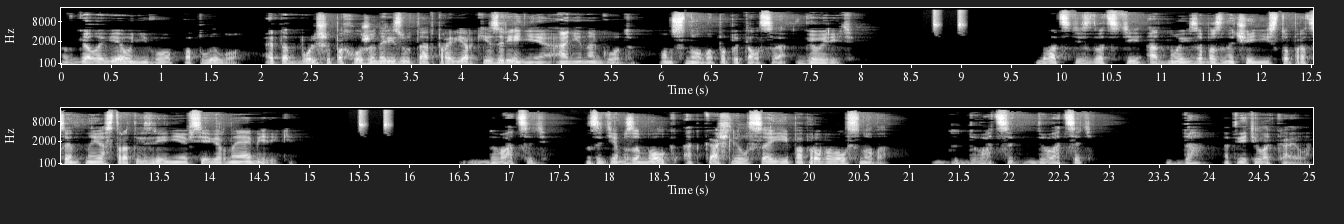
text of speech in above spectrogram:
В голове у него поплыло. Это больше похоже на результат проверки зрения, а не на год. Он снова попытался говорить. 20 из 20 – одно из обозначений стопроцентной остроты зрения в Северной Америке. 20. Затем замолк, откашлялся и попробовал снова. «Двадцать, двадцать?» «Да», — ответила Кайла.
